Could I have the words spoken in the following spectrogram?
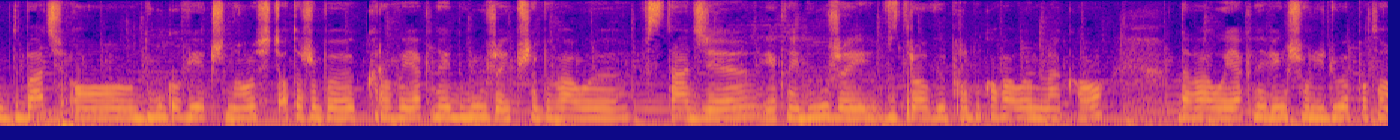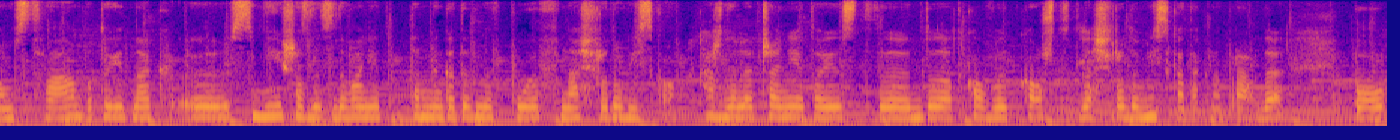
dbać o długowieczność, o to, żeby krowy jak najdłużej przebywały w stadzie, jak najdłużej w zdrowiu produkowały mleko, dawały jak największą liczbę potomstwa, bo to jednak y, zmniejsza zdecydowanie ten negatywny wpływ na środowisko. Każde leczenie to jest y, dodatkowy koszt dla środowiska tak naprawdę, bo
